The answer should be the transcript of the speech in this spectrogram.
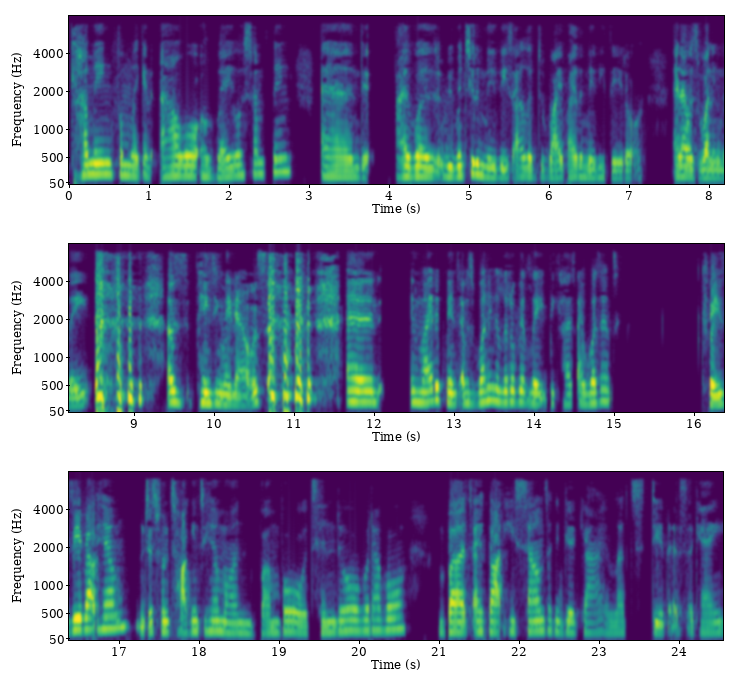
coming from like an hour away or something, and I was we went to the movies. I lived right by the movie theater, and I was running late. I was painting my nails, and in my defense, I was running a little bit late because I wasn't crazy about him just from talking to him on Bumble or Tinder or whatever. But I thought he sounds like a good guy. Let's do this, okay?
